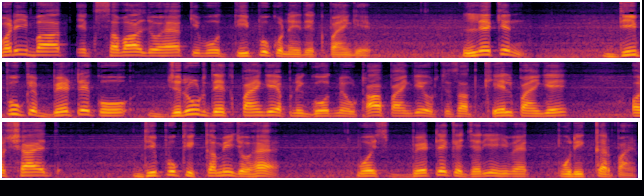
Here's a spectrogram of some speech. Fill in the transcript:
बड़ी बात, एक सवाल जो है कि वो दीपू को नहीं देख पाएँगे। लेकिन दीपू के बेटे को ज़रूर देख पाएँगे, अपनी गोद में उठा पाएँगे उसके साथ खेल पाएँगे और शायद दीपू की कमी जो है, वो इस बेटे के ज़रिए ही वह पूरी कर पाए।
